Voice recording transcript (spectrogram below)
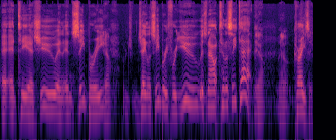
at, at TSU. And, and Seabree, Yeah. Jalen Seabree for you is now at Tennessee Tech. Yeah. Yeah. Crazy.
